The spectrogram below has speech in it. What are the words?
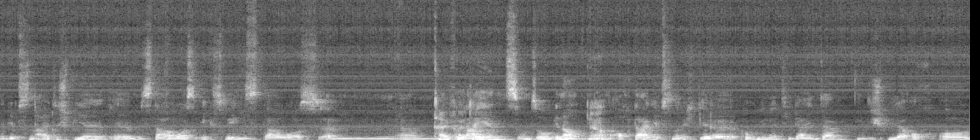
da gibt es ein altes Spiel, ähm, Star Wars X-Wing, Star Wars ähm, ähm. Alliance und so, genau. Ja. Ähm, auch da gibt es eine richtige Community dahinter, die die Spiele auch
